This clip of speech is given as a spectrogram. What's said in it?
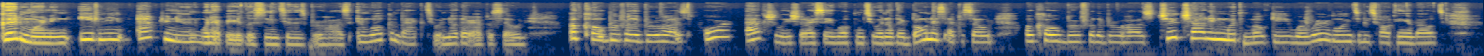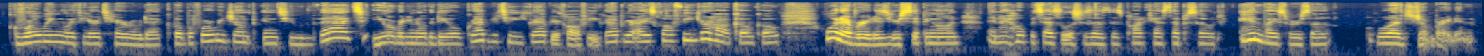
Good morning, evening, afternoon, whenever you're listening to this Brujas, and welcome back to another episode of Cold Brew for the Brujas, or actually, should I say, welcome to another bonus episode of Cold Brew for the Brujas, chit chatting with Moki, where we're going to be talking about growing with your tarot deck. But before we jump into that, you already know the deal. Grab your tea, grab your coffee, grab your iced coffee, your hot cocoa, whatever it is you're sipping on, and I hope it's as delicious as this podcast episode, and vice versa. Let's jump right in.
